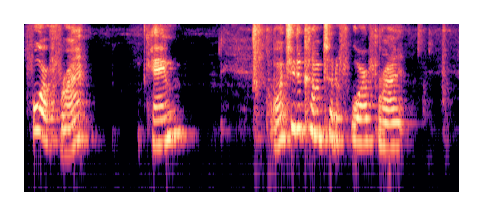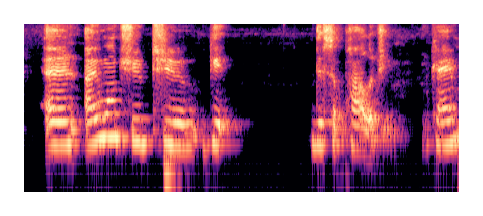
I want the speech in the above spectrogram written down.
forefront, okay? I want you to come to the forefront and I want you to get this apology, okay?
